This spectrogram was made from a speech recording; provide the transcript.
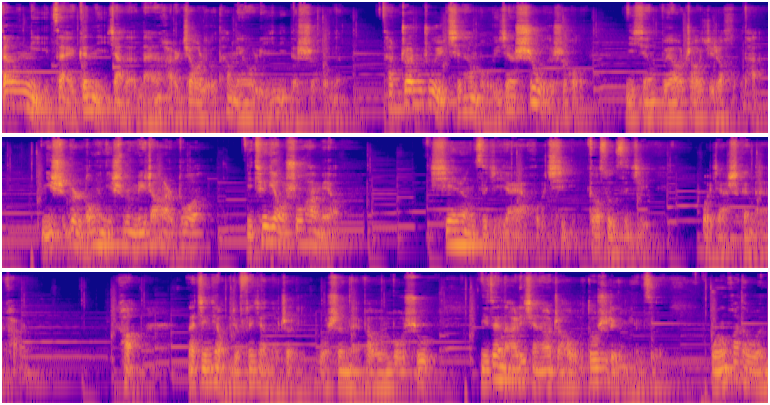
当你在跟你家的男孩交流，他没有理你的时候呢，他专注于其他某一件事物的时候，你先不要着急着吼他，你是不是聋？你是不是没长耳朵？你听见我说话没有？先让自己压压火气，告诉自己，我家是个男孩。好。那今天我们就分享到这里，我是奶爸文博叔，你在哪里想要找我都是这个名字，文化的文，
